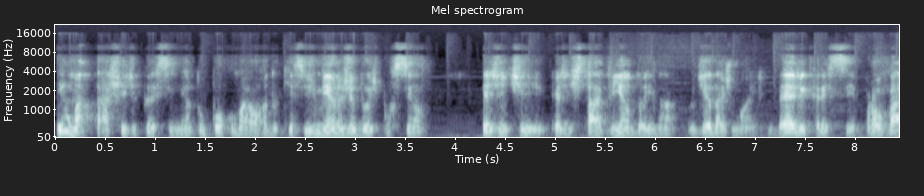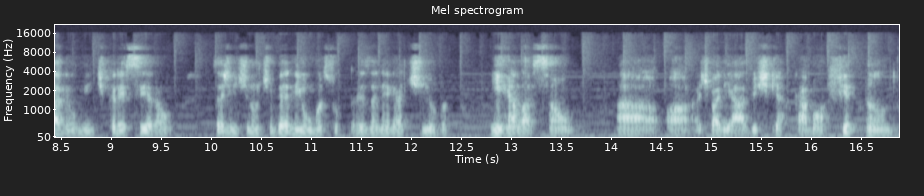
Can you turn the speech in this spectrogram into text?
tem uma taxa de crescimento um pouco maior do que esses menos de 2% que a gente a gente está vendo aí na, no Dia das Mães. Devem crescer, provavelmente crescerão, se a gente não tiver nenhuma surpresa negativa em relação às variáveis que acabam afetando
